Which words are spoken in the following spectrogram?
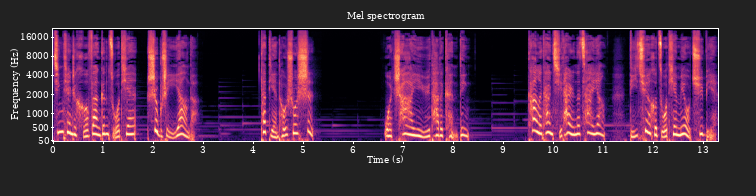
今天这盒饭跟昨天是不是一样的？”他点头说是。我诧异于他的肯定，看了看其他人的菜样，的确和昨天没有区别。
